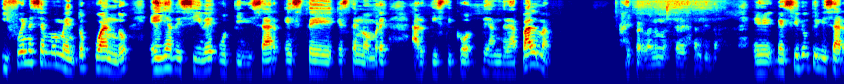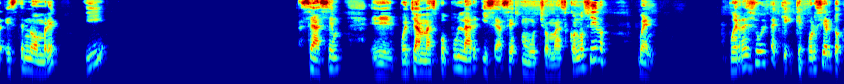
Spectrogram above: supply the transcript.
Y fue en ese momento cuando ella decide utilizar este, este nombre artístico de Andrea Palma. Ay, perdónenme ustedes tantito. Eh, decide utilizar este nombre y se hace eh, pues ya más popular y se hace mucho más conocido. Bueno, pues resulta que, que por cierto,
